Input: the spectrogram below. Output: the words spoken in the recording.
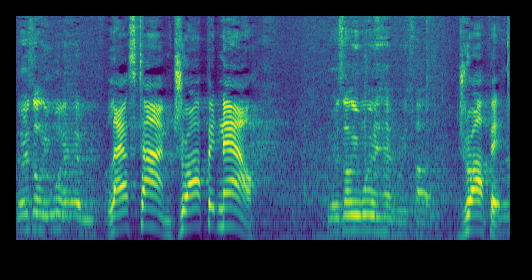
There's only one Heavenly Father. Last time, drop it now. There's only one Heavenly Father. Drop it.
